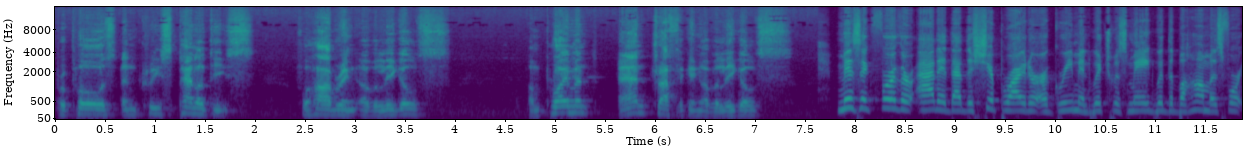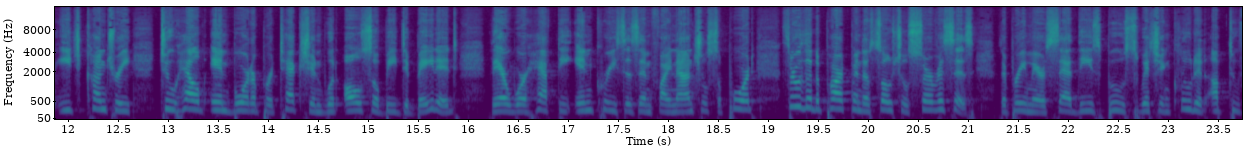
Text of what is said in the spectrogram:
propose increased penalties for harboring of illegals, employment and trafficking of illegals, Misick further added that the shiprider agreement, which was made with the Bahamas for each country to help in border protection, would also be debated. There were hefty increases in financial support through the Department of Social Services. The Premier said these boosts, which included up to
